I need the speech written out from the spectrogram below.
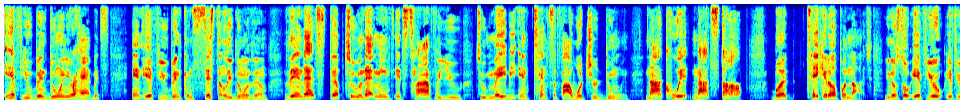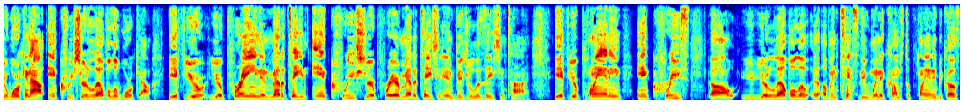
If you've been doing your habits and if you've been consistently doing them, then that's step two. And that means it's time for you to maybe intensify what you're doing. Not quit, not stop, but take it up a notch. You know, so if you're if you're working out, increase your level of workout. If you're you're praying and meditating, increase your prayer, meditation, and visualization time. If you're planning, increase uh, your level of, of intensity when it comes to planning because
